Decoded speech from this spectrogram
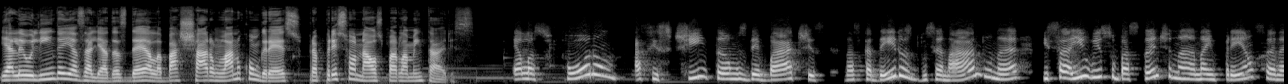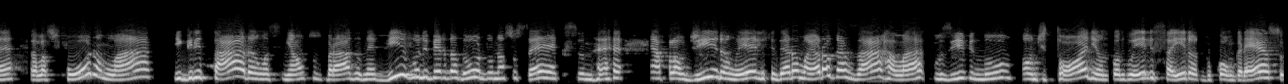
e a Leolinda e as aliadas dela baixaram lá no Congresso para pressionar os parlamentares. Elas foram assistir então os debates nas cadeiras do Senado, né? E saiu isso bastante na, na imprensa, né? Elas foram lá e gritaram assim altos brados, né? Viva o libertador do nosso sexo, né? Aplaudiram ele, fizeram a maior algazarra lá, inclusive no auditório, quando eles saíram do Congresso,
